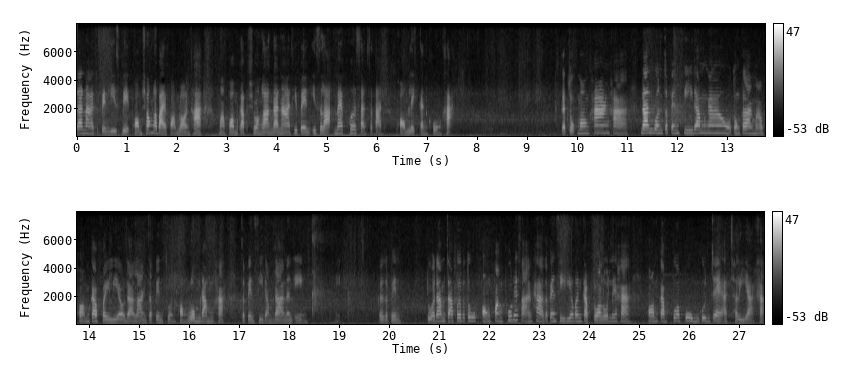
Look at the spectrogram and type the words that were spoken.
ด้านหน้าจะเป็นลิสเบรกพร้อมช่องระบายความร้อนค่ะ มาพร้อมกับช่วงล่างด้านหน้าที่เป็นอิสระแม็กเพอร์สันสตัดพร้อมเหล็กกันโค้งค่ะ กระจกมองข้างค่ะ ด้านบนจะเป็นสีดำเงา ตรงกลางมาพร้อมกับไฟเลี้ยว ด้านล่างจะเป็นส่วนของลมดำค่ะ จะเป็นสีดำด้านนั่นเองนี่ก็จะเป็นตัวดำจับเปิดประตูของฝั่งผู้โดยสารค่ะ จะเป็นสีเดียวกันกับตัวรถเลยค่ะ พร้อมกับตัวปุ่มกุญแจอัจฉริยะค่ะ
